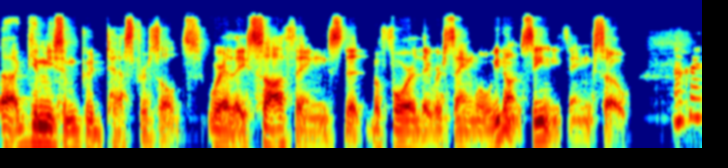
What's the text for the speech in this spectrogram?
uh, give me some good test results where they saw things that before they were saying, well, we don't see anything. So, okay.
